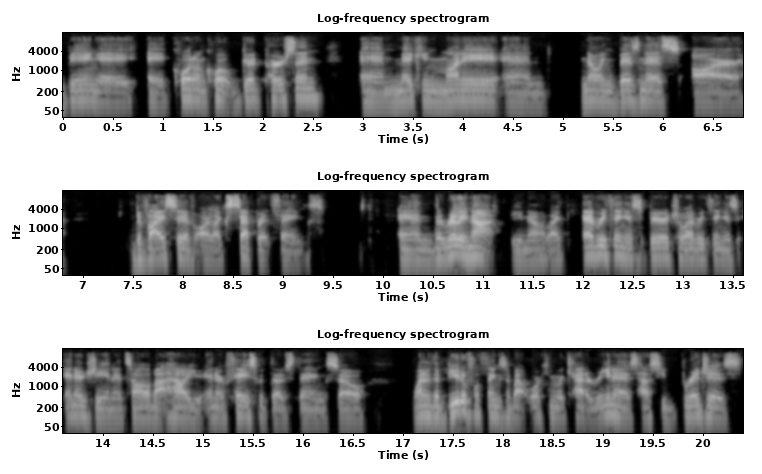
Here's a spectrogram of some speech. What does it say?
being a, a quote unquote good person and making money and knowing business are divisive are like separate things. And they're really not you know? Like everything is spiritual everything is energy and it's all about how you interface with those things. So one of the beautiful things about working with katerina is how she bridges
